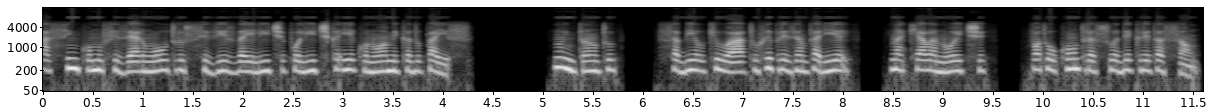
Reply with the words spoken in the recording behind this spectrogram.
assim como fizeram outros civis da elite política e econômica do país. No entanto, sabia o que o ato representaria e, naquela noite, votou contra sua decretação.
